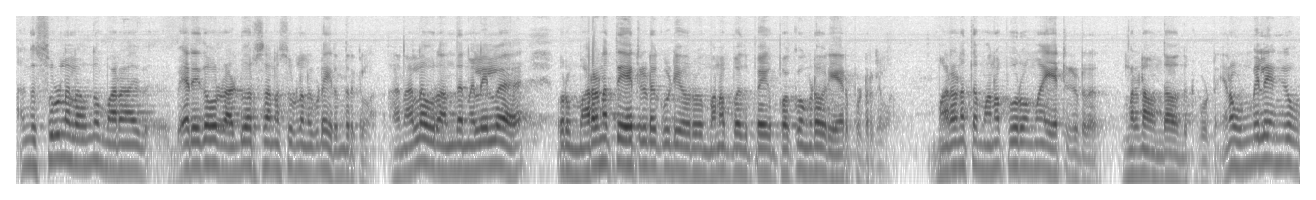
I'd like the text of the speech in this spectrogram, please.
அங்கே சூழ்நிலை வந்து மர வேறு ஏதோ ஒரு அட்வர்ஸான சூழ்நிலை கூட இருந்திருக்கலாம். அதனால் ஒரு அந்த நிலையில் ஒரு மரணத்தை ஏற்றுக்கிடக்கூடிய ஒரு மனப்பது ப- பக்குவம் கூட ஒரு ஏற்பட்டிருக்கலாம். மரணத்தை மனப்பூர்வமாக ஏற்றுக்கிடுறாரு. மரணம் வந்தால் வந்துட்டு போட்டோம் ஏன்னா உண்மையிலே எங்கள்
